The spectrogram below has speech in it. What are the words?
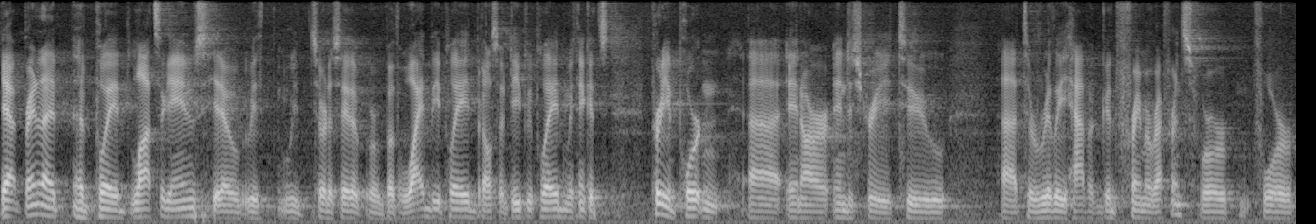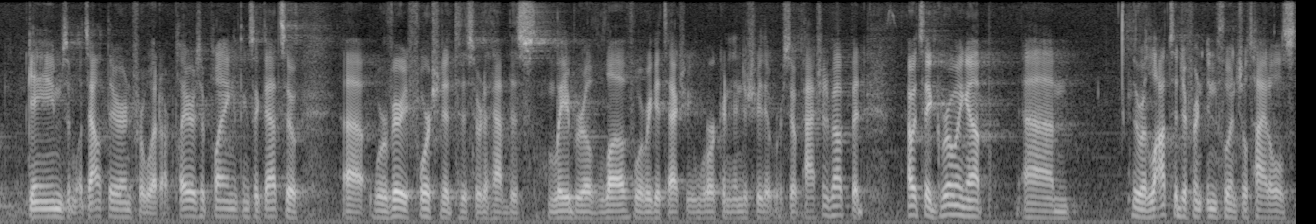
Yeah, Brandon and I have played lots of games. You know, we, we sort of say that we're both widely played, but also deeply played, and we think it's pretty important uh, in our industry to uh, to really have a good frame of reference for for games and what's out there, and for what our players are playing and things like that. So uh, we're very fortunate to sort of have this labor of love where we get to actually work in an industry that we're so passionate about. But I would say growing up, um, there were lots of different influential titles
